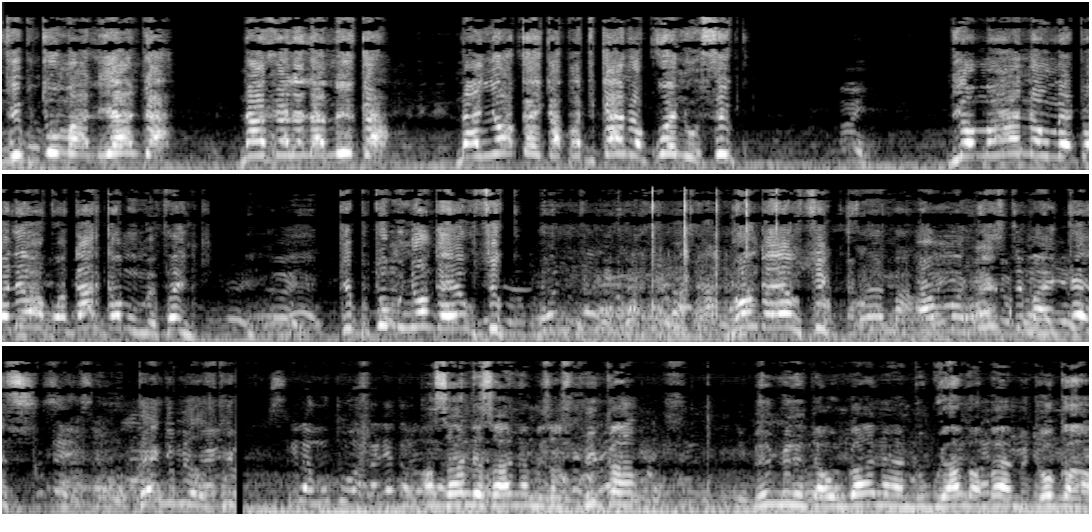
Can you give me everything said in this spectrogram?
Kiptuma alienda na akalalamika. Na nyoka ikapatikana kwenu usiku, ndio maana umetolewa kwa gari kama umefeint. Kiptum nyonga ye usiku, nyonga ye usiku. I'm arrest my case. Thank you, Mr. Speaker. Asante sana Mr. Speaker. Mimi nitaungana na ndugu yangu ambaye ametoka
